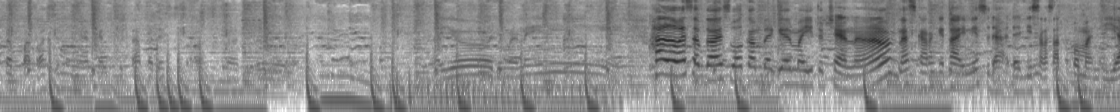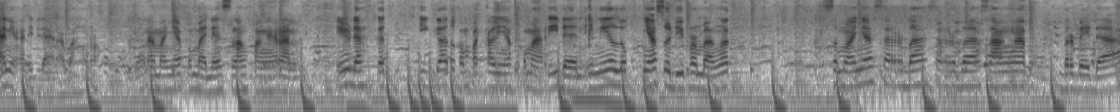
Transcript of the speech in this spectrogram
tempat pasti mengingatkan kita pada sesuatu. Ayo, di mana ini? Halo, what's up guys? Welcome back in my YouTube channel. Nah, sekarang kita ini sudah ada di salah satu pemandian yang ada di daerah Bahoro. Namanya Pemandian Selang Pangeran. Ini udah ketiga atau keempat kalinya aku kemari dan ini looknya so different banget. Semuanya serba-serba sangat berbeda.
